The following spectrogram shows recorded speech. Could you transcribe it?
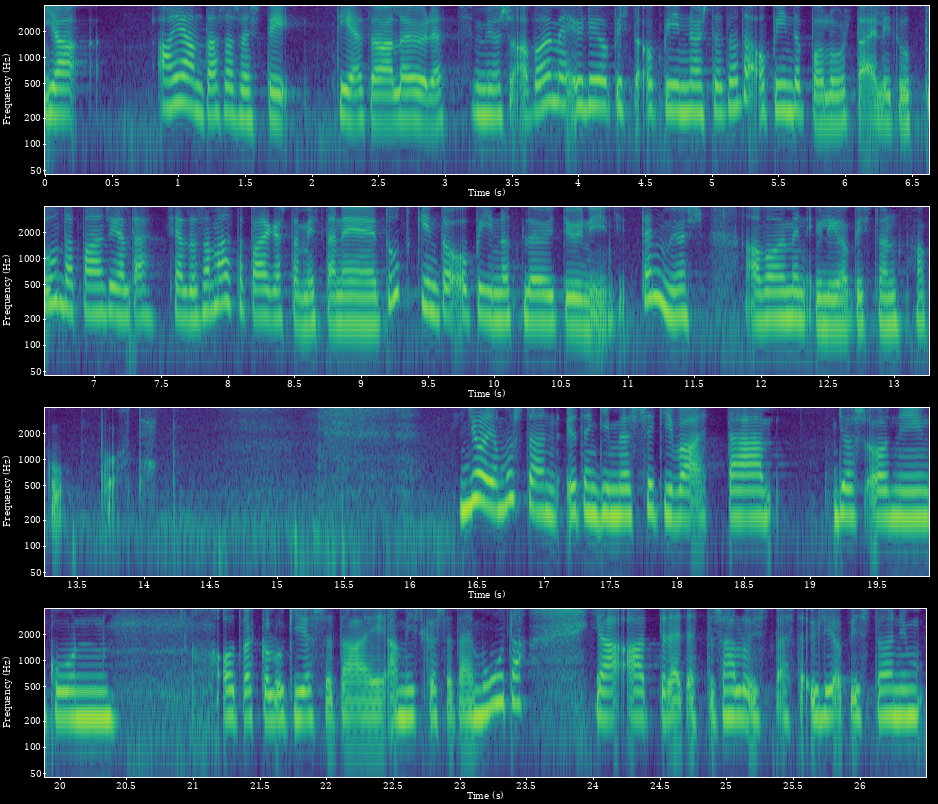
Ja ajantasaisesti tietoa löydät myös avoimen yliopisto-opinnoista tuolta opintopolulta, eli tuttuun tapaan sieltä, sieltä samasta paikasta, mistä ne tutkinto-opinnot löytyy, niin sitten myös avoimen yliopiston hakukohteet. Joo, ja musta on jotenkin myös se kiva, että jos oot niin kuin oot vaikka lukiossa tai amiskassa tai muuta ja ajattelet, että sä haluaisit päästä yliopistoon, niin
